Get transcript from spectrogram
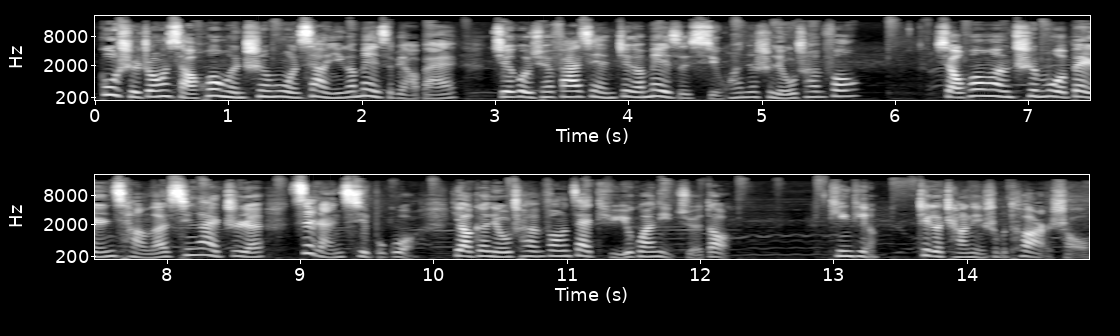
故事中，小混混赤木向一个妹子表白，结果却发现这个妹子喜欢的是流川枫。小混混赤木被人抢了心爱之人，自然气不过，要跟流川枫在体育馆里决斗。听听这个场景是不是特耳熟？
